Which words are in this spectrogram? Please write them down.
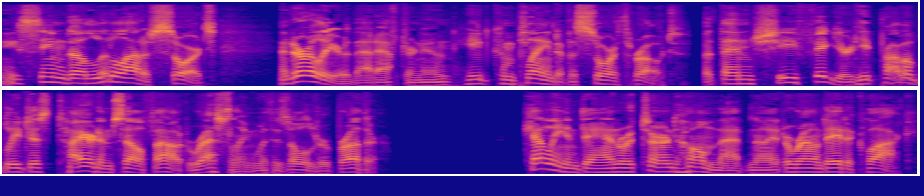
He seemed a little out of sorts, and earlier that afternoon he'd complained of a sore throat, but then she figured he'd probably just tired himself out wrestling with his older brother. Kelly and Dan returned home that night around eight o'clock.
